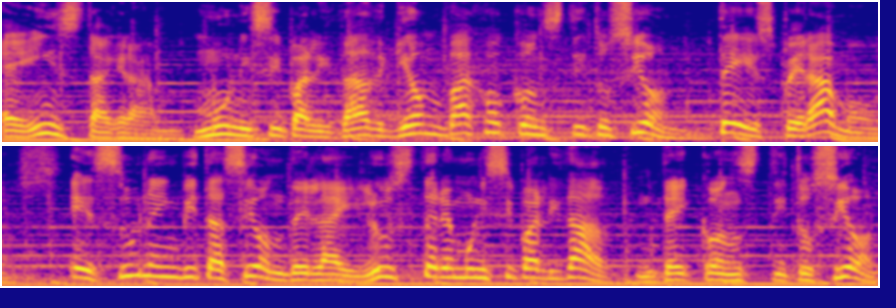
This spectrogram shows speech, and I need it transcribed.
e Instagram, Municipalidad-Constitución. Te esperamos. Es una invitación de la ilustre Municipalidad de Constitución.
